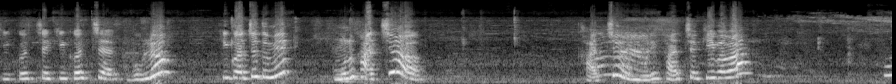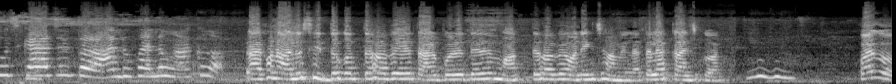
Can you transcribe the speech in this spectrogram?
কি করছে কি করছে? বুবলু কি করছ তুমি? মুড়ি খাচ্ছ? খাচ্ছ? মুড়ি খাচ্ছ? কি বাবা? এখন আলু সিদ্ধ করতে হবে তারপরে মাখতে হবে অনেক ঝামেলা। তাহলে এক কাজ কর। কয় গো?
